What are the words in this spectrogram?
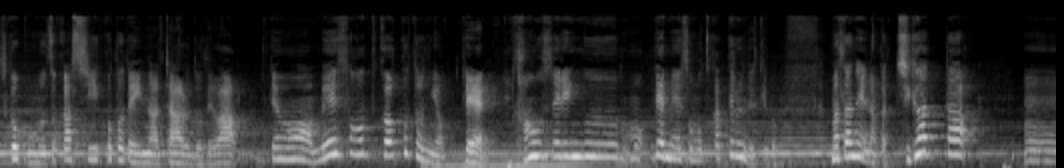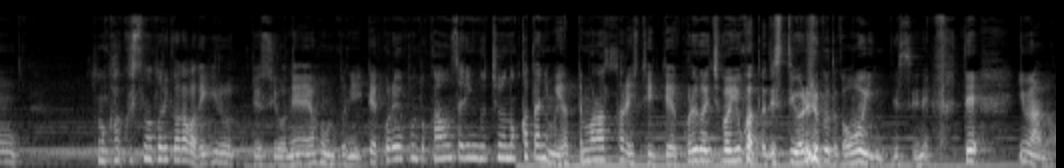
すごく難しいことでインナーチャイルドではでも瞑想を使うことによってカウンセリングもで瞑想も使ってるんですけどまたねなんか違ったうんその確執の取り方ができるんですよね本当に。でこれ本当カウンセリング中の方にもやってもらったりしていてこれが一番良かったですって言われることが多いんですよね。で今あの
